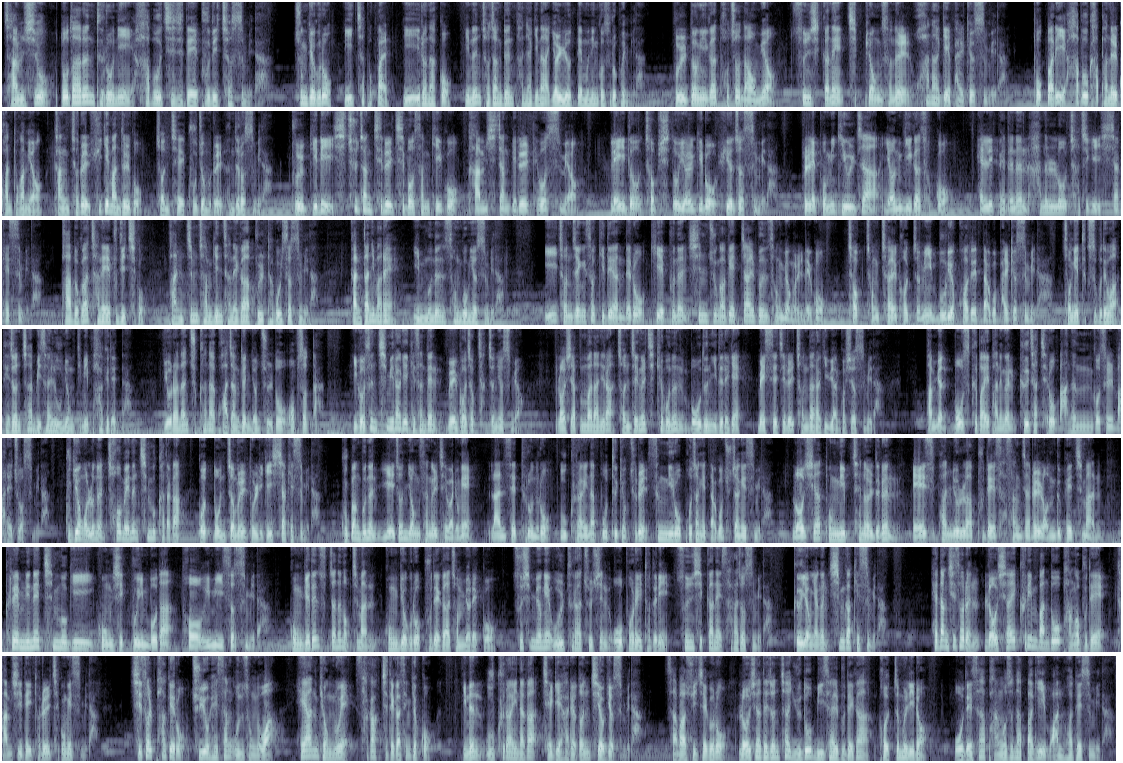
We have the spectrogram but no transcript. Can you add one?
잠시 후 또 다른 드론이 하부 지지대에 부딪혔습니다. 충격으로 2차 폭발이 일어났고 이는 저장된 탄약이나 연료 때문인 것으로 보입니다. 불덩이가 터져 나오며 순식간에 지평선을 환하게 밝혔습니다. 폭발이 하부 가판을 관통하며 강철을 휘게 만들고 전체 구조물을 흔들었습니다. 불길이 시추 장치를 집어삼키고 감시 장비를 태웠으며 레이더 접시도 열기로 휘어졌습니다. 플랫폼이 기울자 연기가 솟고 헬리패드는 하늘로 쳐지기 시작했습니다. 파도가 잔해에 부딪히고 반쯤 잠긴 잔해가 불타고 있었습니다. 간단히 말해 임무는 성공이었습니다. 이 전쟁에서 기대한 대로 키예프는 신중하게 짧은 성명을 내고 적 정찰 거점이 무력화됐다고 밝혔습니다. 정예 특수부대와 대전차 미사일 운용팀이 파괴됐다. 요란한 축하나 과장된 연출도 없었다. 이것은 치밀하게 계산된 외과적 작전이었으며 러시아뿐만 아니라 전쟁을 지켜보는 모든 이들에게 메시지를 전달하기 위한 것이었습니다. 반면 모스크바의 반응은 그 자체로 많은 것을 말해주었습니다. 국영 언론은 처음에는 침묵하다가 곧 논점을 돌리기 시작했습니다. 국방부는 예전 영상을 재활용해 란세트론으로 우크라이나 보트 격추를 승리로 포장했다고 주장했습니다. 러시아 독립 채널들은 에스파뇰라 부대 사상자를 언급했지만 크렘린의 침묵이 공식 부인보다 더 의미 있었습니다. 공개된 숫자는 없지만 공격으로 부대가 전멸했고 수십 명의 울트라 출신 오퍼레이터들이 순식간에 사라졌습니다. 그 영향은 심각했습니다. 해당 시설은 러시아의 크림반도 방어부대에 감시 데이터를 제공했습니다. 시설 파괴로 주요 해상 운송로와 해안 경로에 사각지대가 생겼고 이는 우크라이나가 재개하려던 지역이었습니다. 사바쉬 제거로 러시아 대전차 유도 미사일 부대가 거점을 잃어 오데사 방어선 압박이 완화됐습니다.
